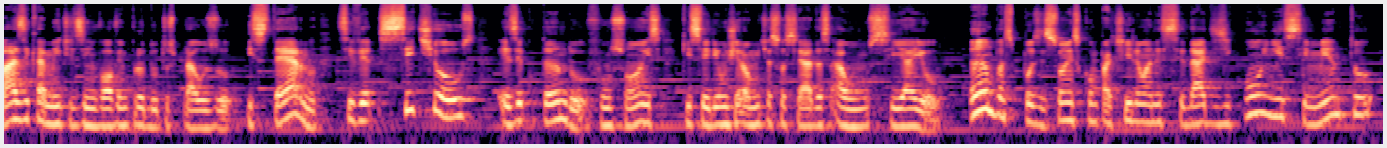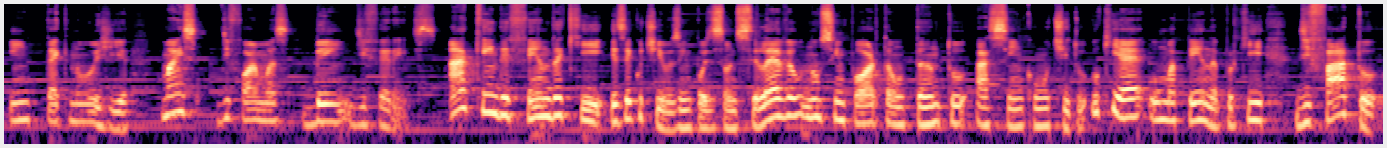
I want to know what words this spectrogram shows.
basicamente desenvolvem produtos para uso externo, se vê CTOs executando funções que seriam geralmente associadas a um CIO. Ambas posições compartilham a necessidade de conhecimento em tecnologia, mas de formas bem diferentes. Há quem defenda que executivos em posição de C-level não se importam tanto assim com o título, o que é uma pena, porque de fato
